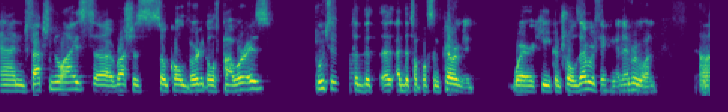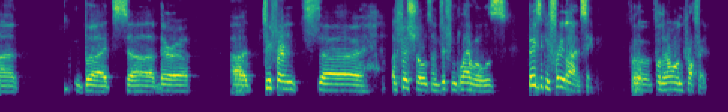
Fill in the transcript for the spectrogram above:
and factionalized uh, Russia's so-called vertical of power is. Putin at the, at the top of some pyramid where he controls everything and everyone. Uh, but uh, there are different officials on different levels basically freelancing for, for their own profit.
